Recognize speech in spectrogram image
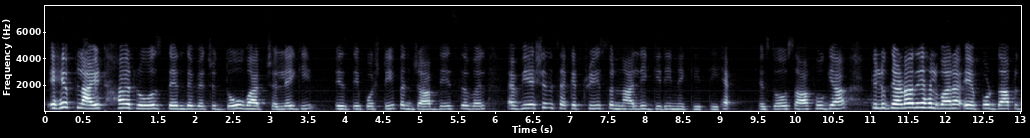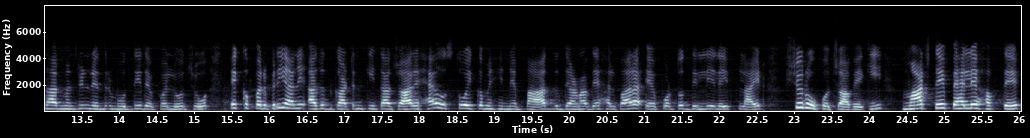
ਇਹ ਫਲਾਈਟ ਹਰ ਰੋਜ਼ ਦਿਨ ਦੇ ਵਿੱਚ ਦੋ ਵਾਰ ਚੱਲੇਗੀ। ਇਸ ਦੀ ਪੁਸ਼ਟੀ ਪੰਜਾਬ ਦੀ civil aviation secretary Sonali Giri ਨੇ ਕੀਤੀ ਹੈ। ਇਸ ਤੋਂ ਸਾਫ਼ ਹੋ ਗਿਆ ਕਿ ਲੁਧਿਆਣਾ ਦੇ ਹਲਵਾਰਾ 에ਅਰਪੋਰਟ ਦਾ ਪ੍ਰਧਾਨ ਮੰਤਰੀ ਨਰਿੰਦਰ ਮੋਦੀ ਦੇ ਵੱਲੋਂ ਜੋ 1 ਫਰਵਰੀ ਯਾਨੀ ਅੱਜ ਉਦਘਾਟਨ ਕੀਤਾ ਜਾ ਰਿਹਾ ਹੈ, ਉਸ ਤੋਂ 1 ਮਹੀਨੇ ਬਾਅਦ ਲੁਧਿਆਣਾ ਦੇ ਹਲਵਾਰਾ 에ਅਰਪੋਰਟ ਤੋਂ ਦਿੱਲੀ ਲਈ ਫਲਾਈਟ ਸ਼ੁਰੂ ਹੋ ਜਾਵੇਗੀ। ਮਾਰਚ ਦੇ ਪਹਿਲੇ ਹਫ਼ਤੇ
